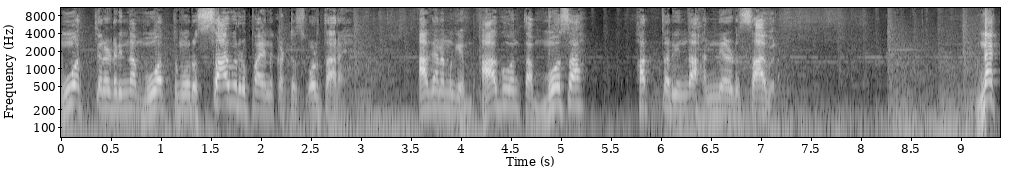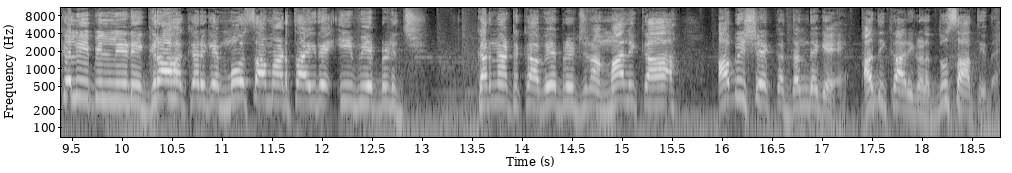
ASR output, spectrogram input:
ಮೂವತ್ತೆರಡರಿಂದ ಮೂವತ್ತ್ಮೂರು ಸಾವಿರ ರೂಪಾಯಿಯನ್ನು ಕಟ್ಟಿಸ್ಕೊಳ್ತಾರೆ. ಆಗ ನಮಗೆ ಆಗುವಂಥ ಮೋಸ ಹತ್ತರಿಂದ ಹನ್ನೆರಡು ಸಾವಿರ. ನಕಲಿ ಬಿಲ್ ನೀಡಿ ಗ್ರಾಹಕರಿಗೆ ಮೋಸ ಮಾಡ್ತಾ ಇದೆ ಈ ವೇ ಬ್ರಿಡ್ಜ್. ಕರ್ನಾಟಕ ವೇ ಬ್ರಿಡ್ಜ್ನ ಮಾಲೀಕ ಅಭಿಷೇಕ್ ದಂಧೆಗೆ ಅಧಿಕಾರಿಗಳದ್ದು ಸಾತಿದೆ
